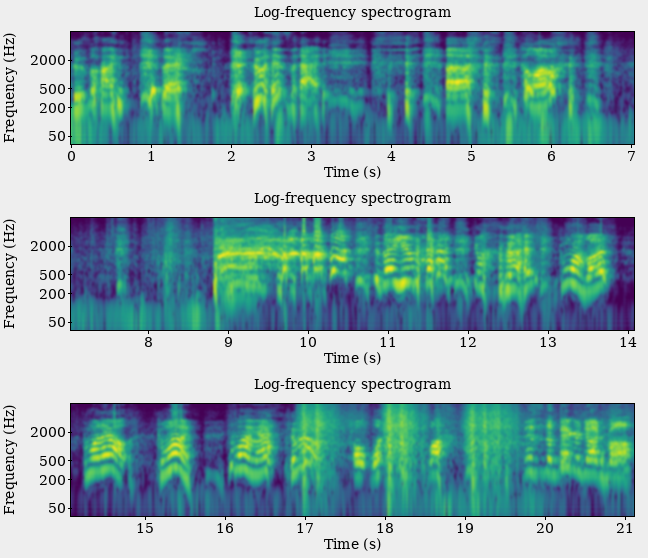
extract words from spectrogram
Who's behind there? Who is that? Uh, hello? Is that you, Matt? Come on, Matt. Come on, bud. Come on out. Come on. Come on, Matt. Come out. Oh, what? What? This is the bigger dodgeball.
